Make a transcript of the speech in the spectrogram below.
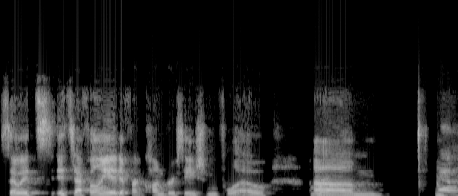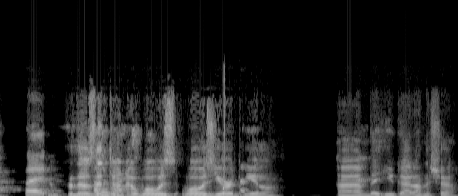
so it's it's definitely a different conversation flow. Right. um yeah but and for those that don't know what was what was your deal um that you got on the show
